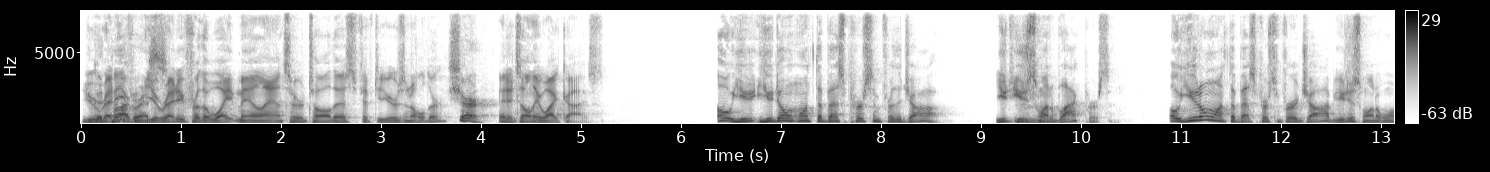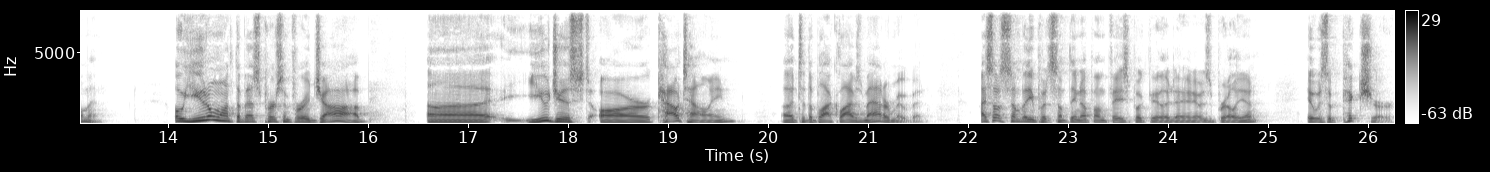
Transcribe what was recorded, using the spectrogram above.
You good ready? For, progress. you ready for the white male answer to all this? Fifty years and older, Sure. and it's only white guys. Oh, you you don't want the best person for the job. You you just want a black person. Oh, you don't want the best person for a job. You just want a woman. Oh, you don't want the best person for a job. Uh, you just are kowtowing uh, to the Black Lives Matter movement. I saw somebody put something up on Facebook the other day, and it was brilliant. It was a picture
